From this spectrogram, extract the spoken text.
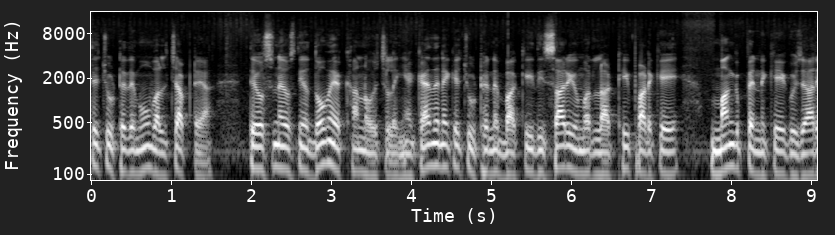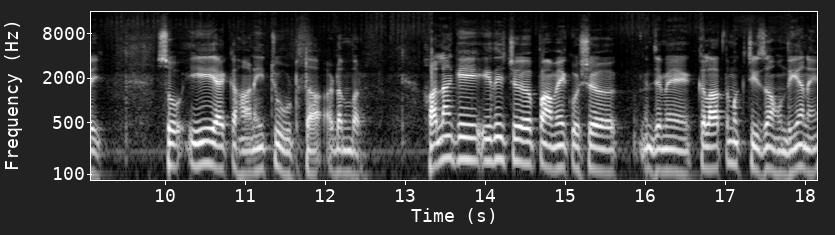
ਤੇ ਝੂਠੇ ਦੇ ਮੂੰਹ ਵੱਲ ਝਪਟਿਆ ਤੇ ਉਸਨੇ ਉਸ ਦੀਆਂ ਦੋਵੇਂ ਅੱਖਾਂ ਨੋਚ ਲਈਆਂ। ਕਹਿੰਦੇ ਨੇ ਕਿ ਝੂਠੇ ਨੇ ਬਾਕੀ ਦੀ ਸਾਰੀ ਉਮਰ ਲਾਠੀ ਫੜ ਕੇ ਮੰਗ ਪਿੰਨ ਕੇ ਗੁਜ਼ਾਰੀ। ਸੋ ਇਹ ਹੈ ਕਹਾਣੀ ਝੂਠ ਦਾ ਅਡੰਬਰ। ਹਾਲਾਂਕਿ ਇਹਦੇ ਚ ਭਾਵੇਂ ਕੁਝ ਜਿਵੇਂ ਕਲਾਤਮਕ ਚੀਜ਼ਾਂ ਹੁੰਦੀਆਂ ਨੇ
